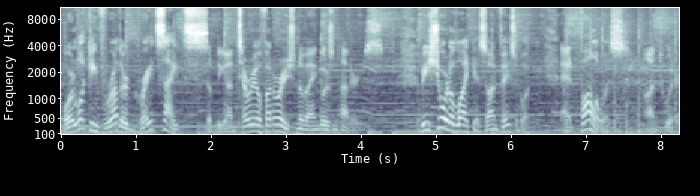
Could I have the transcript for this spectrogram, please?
or looking for other great sites of the Ontario Federation of Anglers and Hunters. Be sure to like us on Facebook and follow us on Twitter.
